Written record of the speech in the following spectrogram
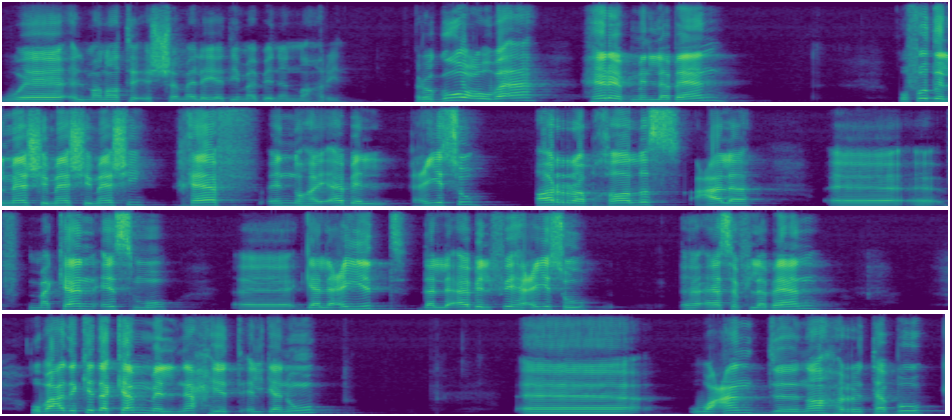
والمناطق الشمالية دي ما بين النهرين. رجوعه بقى هرب من لبان وفضل ماشي ماشي ماشي خاف إنه هيقابل عيسو قرب خالص على آه، آه، مكان اسمه آه، جلعيد. ده اللي قابل فيه عيسو آسف لبان. وبعد كده كمل ناحية الجنوب وعند نهر تبوك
